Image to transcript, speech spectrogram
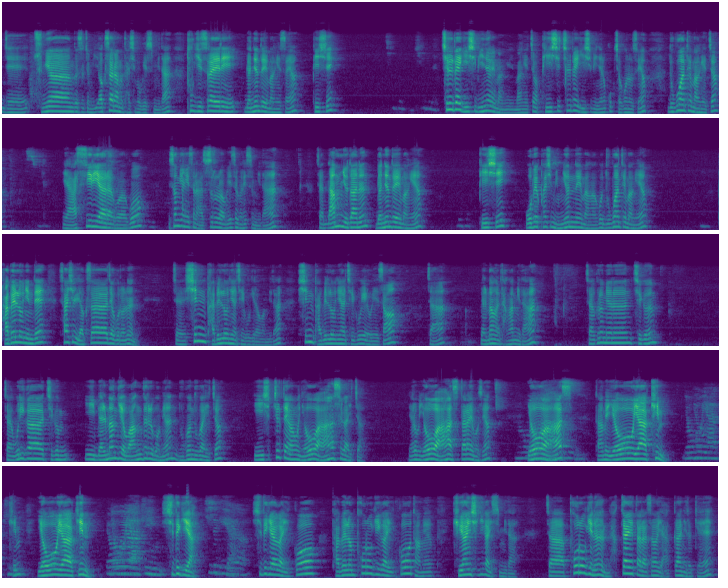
이제 중요한 것을 좀 역사를 한번 다시 보겠습니다. 북이스라엘이 몇 년도에 망했어요? BC 722년에 망, 망했죠. BC 722년을 꼭 적어놓으세요. 누구한테 망했죠? 예, 아시리아라고 하고 성경에서는 아수르라고 해석을 했습니다. 자, 남유다는 몇 년도에 망해요? BC 586년에 망하고 누구한테 망해요? 바벨론인데 사실 역사적으로는 저 신바빌로니아 제국이라고 합니다. 신바빌로니아 제국에 의해서 자 멸망을 당합니다. 자 그러면은 지금 자 우리가 지금 이 멸망기의 왕들을 보면 누가 누가 있죠? 이 17대 왕은 여호와 아하스가 있죠. 여러분 여호와 아하스 따라해 보세요. 여호와 아하스 다음에 여호야킴 김 여호야긴 시드기야 시드기야가 있고 바벨론 포로기가 있고 다음에 귀한 시기가 있습니다. 자 포로기는 학자에 따라서 약간 이렇게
